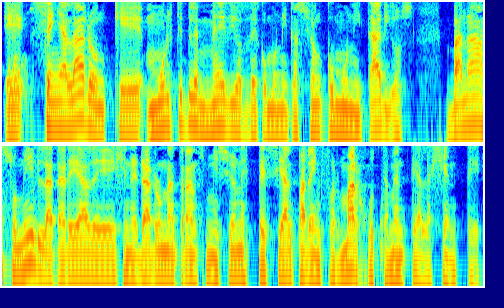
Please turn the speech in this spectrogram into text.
eh, señalaron que múltiples medios de comunicación comunitarios van a asumir la tarea de generar una transmisión especial para informar justamente a la gente.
